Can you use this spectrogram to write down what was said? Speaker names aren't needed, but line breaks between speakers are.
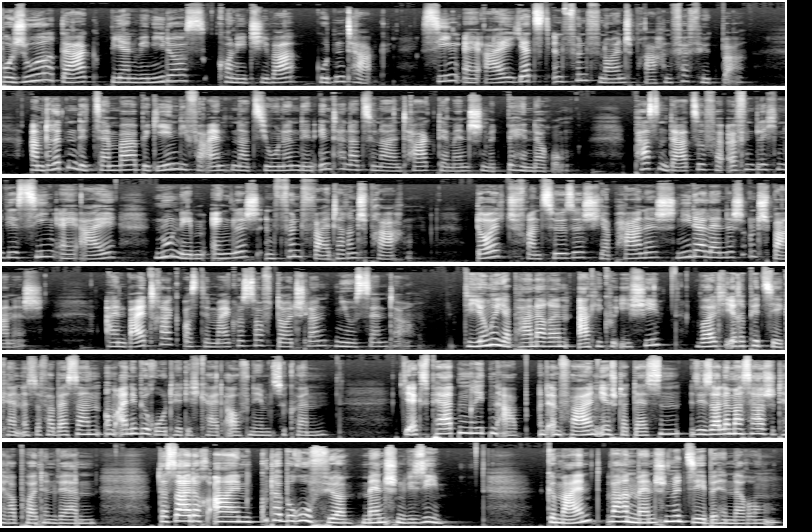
Bonjour, Dag, Bienvenidos, Konnichiwa, Guten Tag. Seeing AI jetzt in fünf neuen Sprachen verfügbar. Am 3. Dezember begehen die Vereinten Nationen den Internationalen Tag der Menschen mit Behinderung. Passend dazu veröffentlichen wir Seeing AI nun neben Englisch in fünf weiteren Sprachen. Deutsch, Französisch, Japanisch, Niederländisch und Spanisch. Ein Beitrag aus dem Microsoft Deutschland News Center.
Die junge Japanerin Akiko Ishii wollte ihre PC-Kenntnisse verbessern, um eine Bürotätigkeit aufnehmen zu können. Die Experten rieten ab und empfahlen ihr stattdessen, sie solle Massagetherapeutin werden. Das sei doch ein guter Beruf für Menschen wie sie. Gemeint waren Menschen mit Sehbehinderung.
